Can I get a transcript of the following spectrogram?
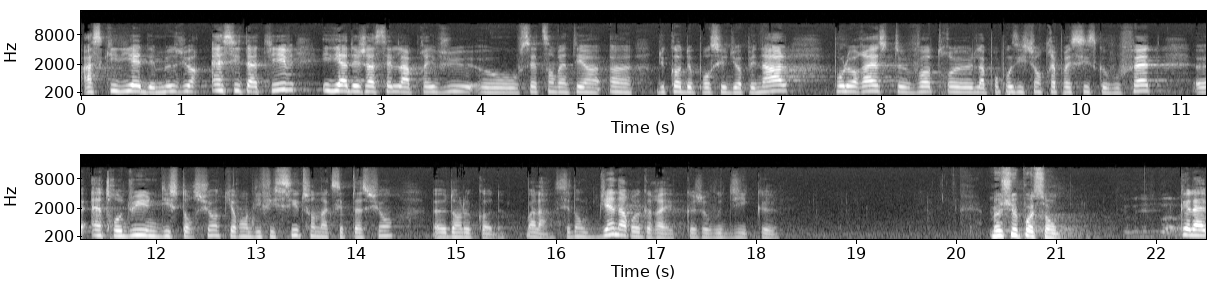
à ce qu'il y ait des mesures incitatives. Il y a déjà celle-là prévue au 721.1 du Code de procédure pénale. Pour le reste, votre, la proposition très précise que vous faites euh, introduit une distorsion qui rend difficile son acceptation euh, dans le Code. Voilà, c'est donc bien à regret que je vous dis que. Monsieur Poisson. Que la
